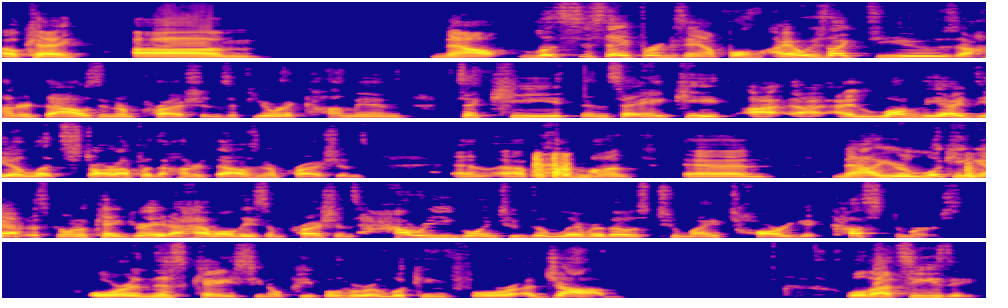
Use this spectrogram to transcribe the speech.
Okay. Um, now, let's just say, for example, I always like to use 100,000 impressions. If you were to come in to Keith and say, hey, Keith, I, I, I love the idea. Let's start off with 100,000 impressions and uh, per month. And now you're looking at us going, okay, great. I have all these impressions. How are you going to deliver those to my target customers? Or in this case, you know, people who are looking for a job. Well, that's easy.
